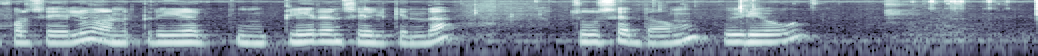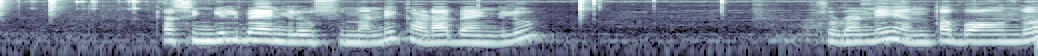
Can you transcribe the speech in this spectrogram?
offer sale and clear clearance sale కింద చూసేద్దాము వీడియో. ఇట్లా సింగిల్ బ్యాంగిల్ వస్తుందండి కడా బ్యాంగిల్. చూడండి ఎంత బాగుందో.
